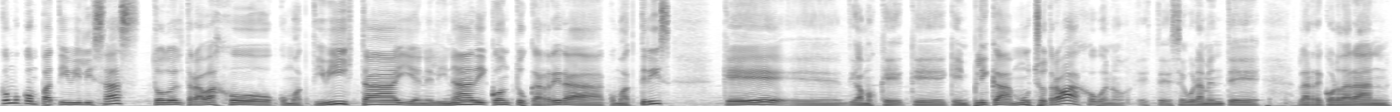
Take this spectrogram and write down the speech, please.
¿Cómo compatibilizás todo el trabajo como activista y en el INADI con tu carrera como actriz? que eh, digamos que, que- que implica mucho trabajo. Bueno, este, seguramente la recordarán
